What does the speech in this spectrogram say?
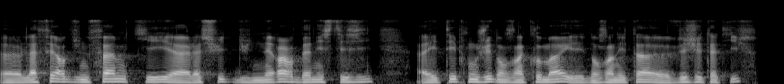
l'affaire d'une femme qui, à la suite d'une erreur d'anesthésie, a été plongée dans un coma et dans un état végétatif.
